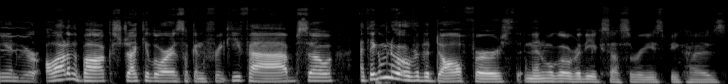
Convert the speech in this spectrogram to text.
And we are all out of the box. Draculaura is looking freaky fab. So I think I'm going to go over the doll first, and then we'll go over the accessories because,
